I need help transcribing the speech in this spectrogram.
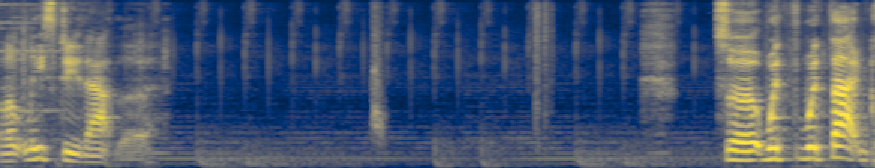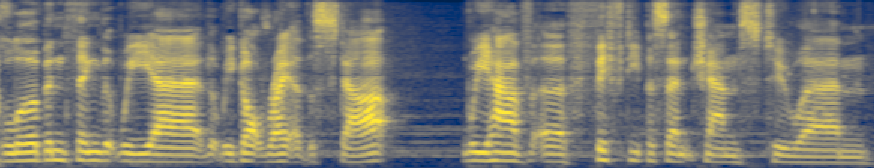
Well, at least do that, though. So with with that globin thing that we uh, that we got right at the start, we have a 50% chance to um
